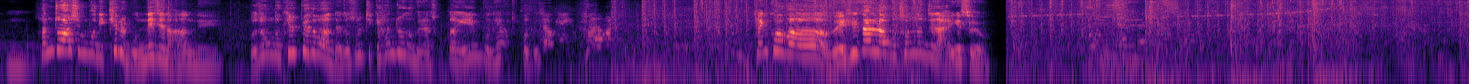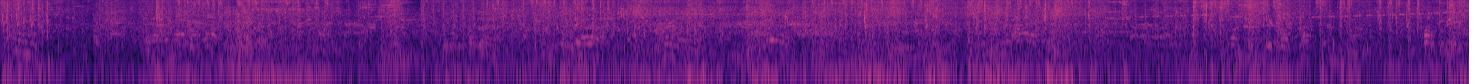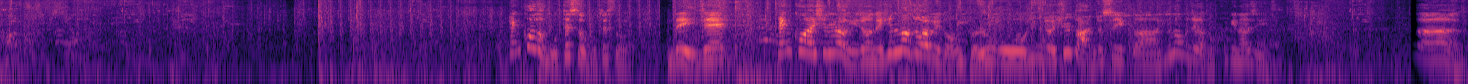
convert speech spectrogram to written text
음, 한조 하신 분이 킬을 못 내진 않았네. 저 정도 킬패드만 내도 솔직히 한조는 그냥 적당히 1인분 했거든. 탱커가 왜 힐 달라고 쳤는지는 알겠어요. 못했어 못했어 근데 이제 탱커의 실력 이전에 힐러 조합이 너무 별로고 심지어 힐도 안 줬으니까 힐러 문제가 더 크긴 하지 순간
